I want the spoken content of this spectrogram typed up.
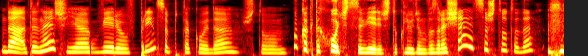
Да, ты знаешь, я верю в принцип такой, да, что, ну, как-то хочется верить, что к людям возвращается что-то, да?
